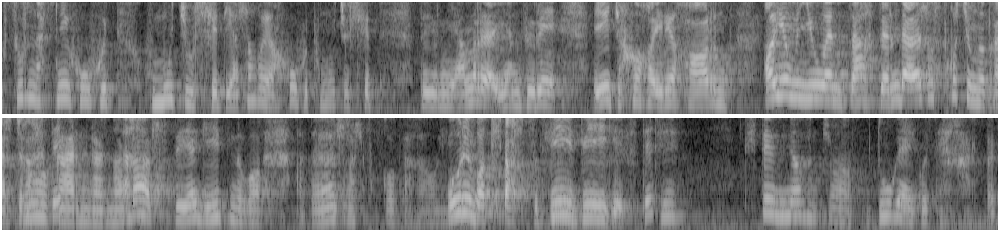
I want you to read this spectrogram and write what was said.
Өсвөр насны хүүхэд хүмүүжүүлэхэд ялангуяа охин хүүхэд хүмүүжүүлэхэд одоо ер нь ямар янз бүрийн ээж охин хоёрын хооронд гоё юм нь юу вэ? За бас заримдаа ойлголцохгүй ч юмнууд гарч байгаа бах тий. Гарна гарна. Одоо бол яг эд нөгөө одоо ойлголцохгүй байгаа үе. Өөрийн бодолтой болцсон. Би би гэд тий. Гэхдээ миний охин ч дүүгээ айгуу сайн хардаг.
